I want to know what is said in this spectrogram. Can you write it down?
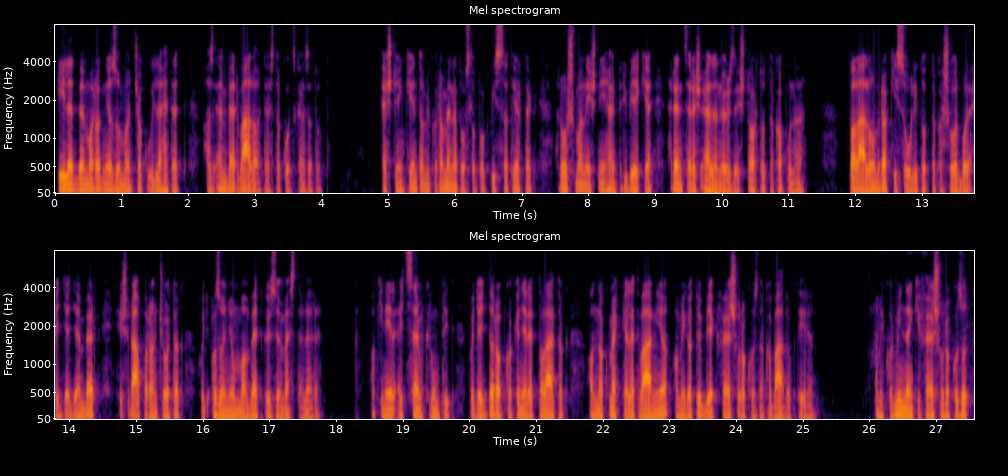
Életben maradni azonban csak úgy lehetett, ha az ember vállalta ezt a kockázatot. Esténként, amikor a menetoszlopok visszatértek, Rosman és néhány pribékje rendszeres ellenőrzést tartott a kapunál. Találomra kiszólítottak a sorból egy-egy embert, és ráparancsoltak, hogy azon nyomban vetkőzzön mesztelenre. Akinél egy szem krumplit vagy egy darabka kenyeret találtak, annak meg kellett várnia, amíg a többiek felsorakoznak a bádok téren. Amikor mindenki felsorakozott,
